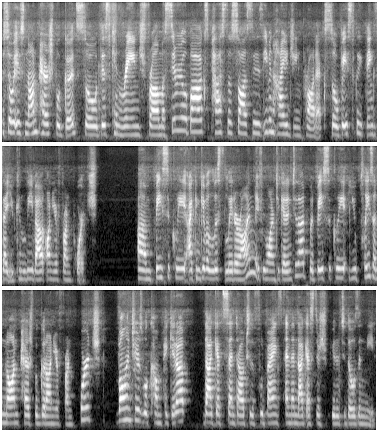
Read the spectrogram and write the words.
So it's non-perishable goods. So this can range from a cereal box, pasta sauces, even hygiene products. So basically things that you can leave out on your front porch. Um, basically, I can give a list later on if we wanted to get into that. But basically, you place a non-perishable good on your front porch. Volunteers will come pick it up. That gets sent out to the food banks, and then that gets distributed to those in need.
